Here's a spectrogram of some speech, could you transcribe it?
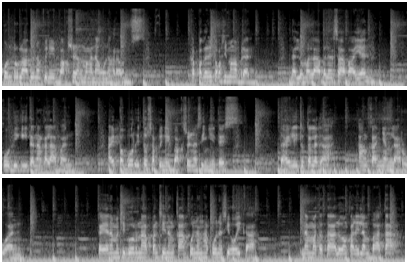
Kontrolado ng Pinoy boxer ang mga naunang rounds. Kapag ganito kasi mga brad, na lumalaban ng sabayan o dikita ng kalaban, ay pabor ito sa Pinoy boxer na si Nietes dahil ito talaga ang kanyang laruan. Kaya naman siguro napansin ng kampo ng hapon na si Oika na matatalo ang kanilang bata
